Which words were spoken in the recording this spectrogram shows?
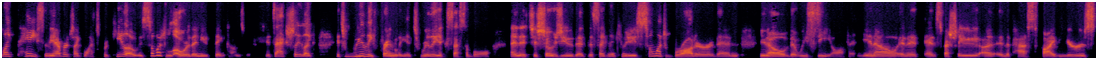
like pace and the average like watts per kilo is so much lower than you'd think on it's actually like it's really friendly it's really accessible and it just shows you that the cycling community is so much broader than you know that we see often you know and it and especially uh, in the past five years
